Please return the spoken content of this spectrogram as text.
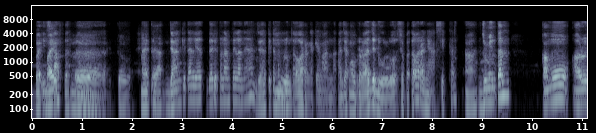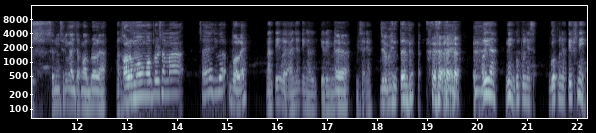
by its cover. Nah Eh, itu. Nah itu ya. Jangan kita lihat dari penampilannya aja. Kita kan Hmm. belum tahu orangnya kayak mana. Ajak ngobrol aja dulu. Siapa tahu orangnya asik kan. Nah Juminten kamu harus sering-sering ngajak ngobrol ya. Kalau mau ngobrol sama saya juga boleh. Nanti wa nya tinggal dikirim ya eh bisa ya? Juminten oh iya nih gue punya gue punya tips nih.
